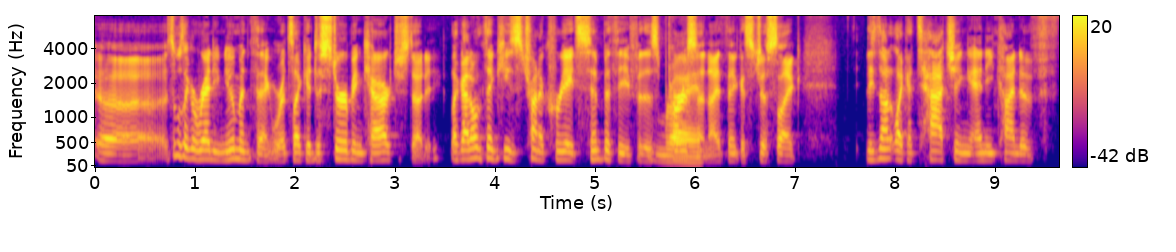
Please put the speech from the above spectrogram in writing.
uh, it's almost like a Randy Newman thing where it's like a disturbing character study. Like I don't think he's trying to create sympathy for this Right. person. I think it's just like he's not like attaching any kind of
